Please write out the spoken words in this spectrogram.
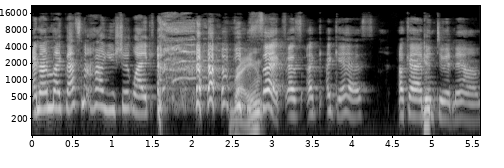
And I'm like, that's not how you should like right. sex. As I, I, guess. Okay, I'm it, into it now.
